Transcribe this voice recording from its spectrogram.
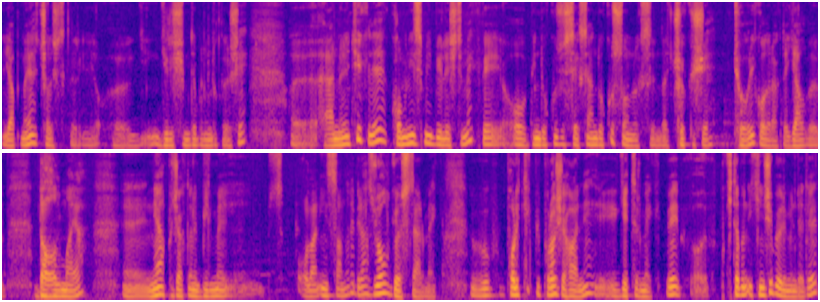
yapmaya çalıştıkları, e, girişimde bulundukları şey e, hermeneutik ile komünizmi birleştirmek ve o 1989 sonrasında çöküşe, teorik olarak da yal, dağılmaya e, ne yapacaklarını bilme olan insanlara biraz yol göstermek. Bu politik bir proje haline e, getirmek ve kitabın ikinci bölümünde de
